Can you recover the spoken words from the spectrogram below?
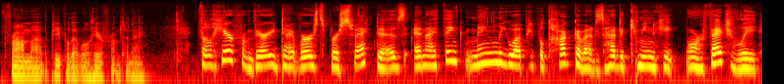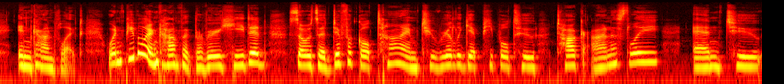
from uh, the people that we'll hear from today? They'll hear from very diverse perspectives. And I think mainly what people talk about is how to communicate more effectively in conflict. When people are in conflict, they're very heated. So it's a difficult time to really get people to talk honestly and to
